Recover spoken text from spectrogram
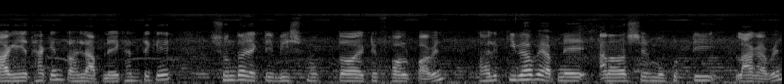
লাগিয়ে থাকেন, তাহলে আপনি এখান থেকে সুন্দর একটি বিষমুক্ত একটি ফল পাবেন। তাহলে কীভাবে আপনি আনারসের মুকুটটি লাগাবেন?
